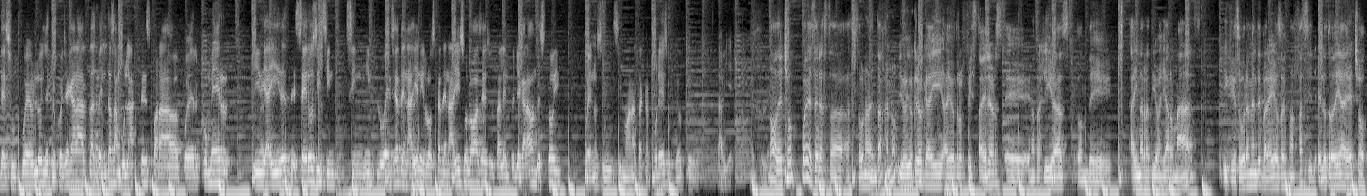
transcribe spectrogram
de su pueblo y le tocó llegar a las ventas ambulantes para poder comer y de ahí desde ceros y sin, sin influencias de nadie ni roscas de nadie y solo hace de su talento llegar a donde estoy. Bueno, si, si me van a atacar por eso, creo que está bien. No, de hecho puede ser hasta, hasta una ventaja, ¿no? Yo, yo creo que hay, hay otros freestylers eh, en otras ligas donde hay narrativas ya armadas y que seguramente para ellos es más fácil. El otro día, de hecho,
